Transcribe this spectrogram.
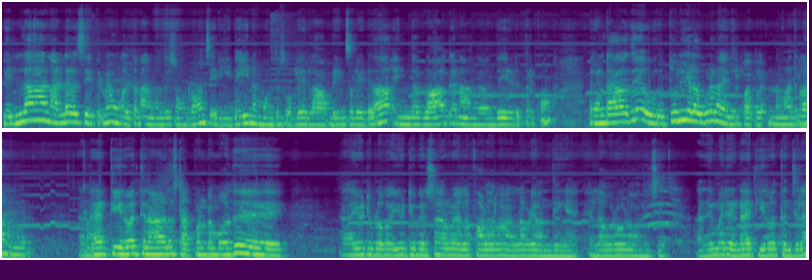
எல்லா நல்ல விஷயத்தையுமே உங்கள்கிட்ட நாங்கள் வந்து சொல்கிறோம் சரி இதையும் நம்ம வந்து சொல்லிடலாம் அப்படின்னு சொல்லிட்டு தான் இந்த vlog-அ நாங்கள் வந்து எடுத்திருக்கோம். ரெண்டாவது ஒரு துளியளவு கூட நான் எதிர்பார்க்கல. இந்த மாதிரிலாம் நம்மளுக்கு ரெண்டாயிரத்தி இருபத்தி நாலு ஸ்டார்ட் பண்ணும்போது அஹ், யூடியூப்ல யூடியூப் இன்ஸ்டாகிராம் எல்லாம் ஃபாலோவர்லாம் நல்லபடியாக வந்தீங்க. எல்லா உறவோட வந்துச்சு. அதே மாதிரி ரெண்டாயிரத்தி இருபத்தஞ்சில்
